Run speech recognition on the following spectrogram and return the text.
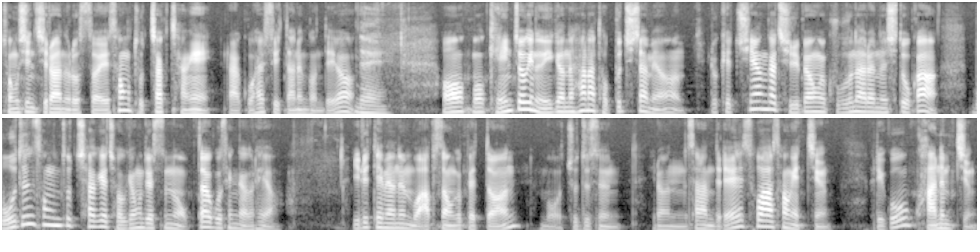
정신질환으로서의 성도착 장애라고 할 수 있다는 건데요. 네. 어, 뭐 개인적인 의견을 하나 덧붙이자면 이렇게 취향과 질병을 구분하려는 시도가 모든 성도착에 적용될 수는 없다고 생각을 해요. 이를테면은 뭐 앞서 언급했던 뭐 주두순 이런 사람들의 소아성애증 그리고 관음증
